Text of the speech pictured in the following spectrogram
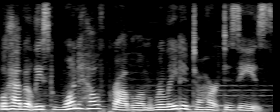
will have at least one health problem related to heart disease.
